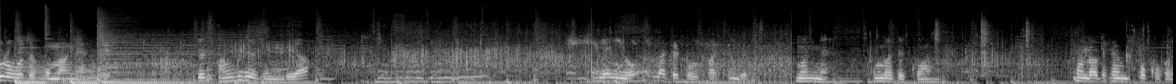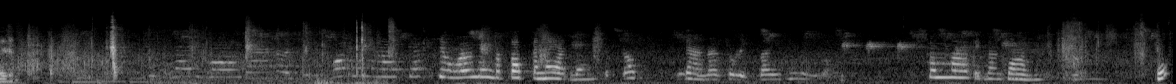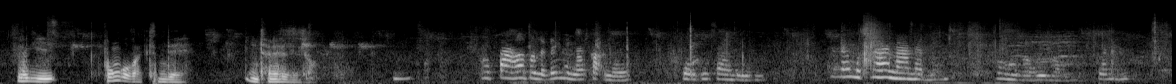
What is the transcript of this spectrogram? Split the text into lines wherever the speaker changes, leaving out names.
물어보자 꼬망이한테. 여기 방 빌려주는 거야? 얘는 엄마 데리고 올 것 같은데. 맞네. 엄마 데리고 하네 어 나도 햄 먹고 가야겠다. 어? 여기 본거 같은데 인터넷에서
Mình cọ Rồi đi sang Đang một hai mà là đúng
